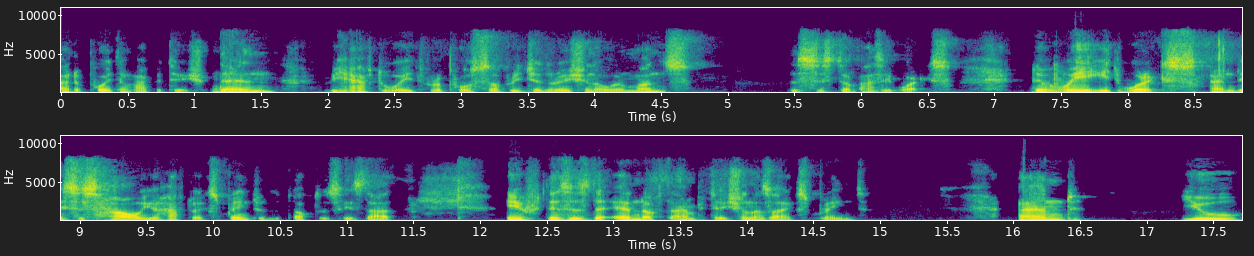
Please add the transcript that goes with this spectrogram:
at the point of amputation. Then we have to wait for a process of regeneration over months, the system as it works. The way it works, and this is how you have to explain to the doctors, is that if this is the end of the amputation, as I explained, and you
